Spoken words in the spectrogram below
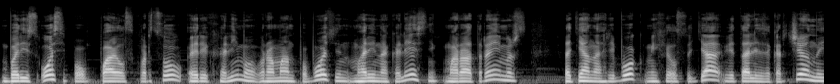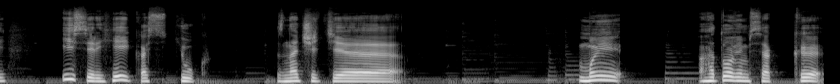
Борис Осипов, Павел Скворцов, Эрик Халимов, Роман Поботин, Марина Колесник, Марат Реймерс, Татьяна Грибок, Михаил Судья, Виталий Закорчевный и Сергей Костюк. Значит, э, мы готовимся к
